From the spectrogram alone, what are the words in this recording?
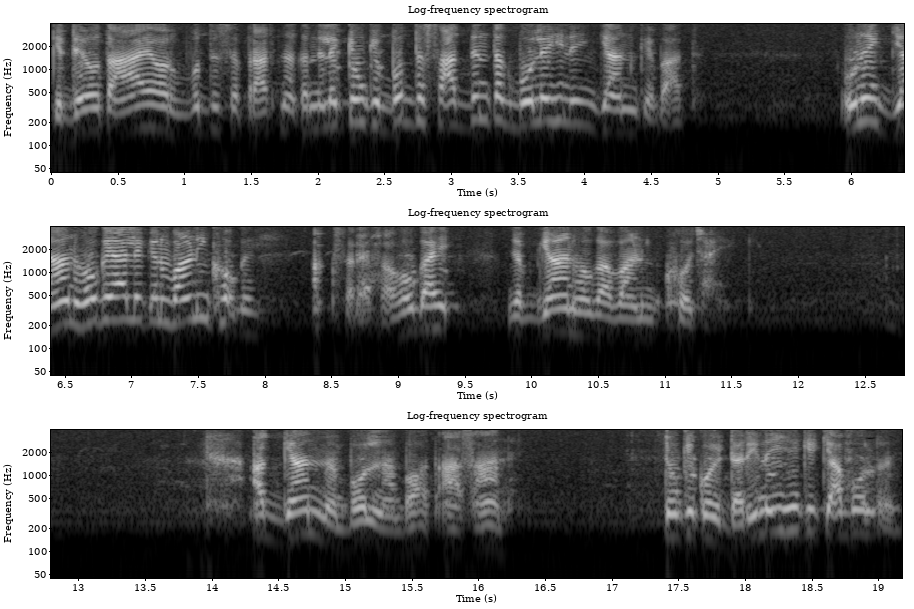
कि देवता आए और बुद्ध से प्रार्थना करने लगे, क्योंकि बुद्ध सात दिन तक बोले ही नहीं ज्ञान के बाद। उन्हें ज्ञान हो गया, लेकिन वाणी खो गई। अक्सर ऐसा होगा ही, जब ज्ञान होगा, वाणी खो जाएगी। अज्ञान में बोलना बहुत आसान है, क्योंकि कोई डर ही नहीं है कि क्या बोल रहे हैं।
